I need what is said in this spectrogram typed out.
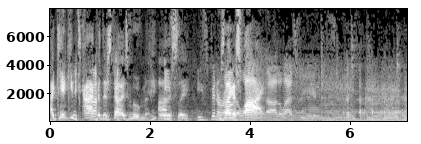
I can't keep track of this guy's movement, honestly. he's, he's been He's around like a a lot spy. uh, the last few years.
